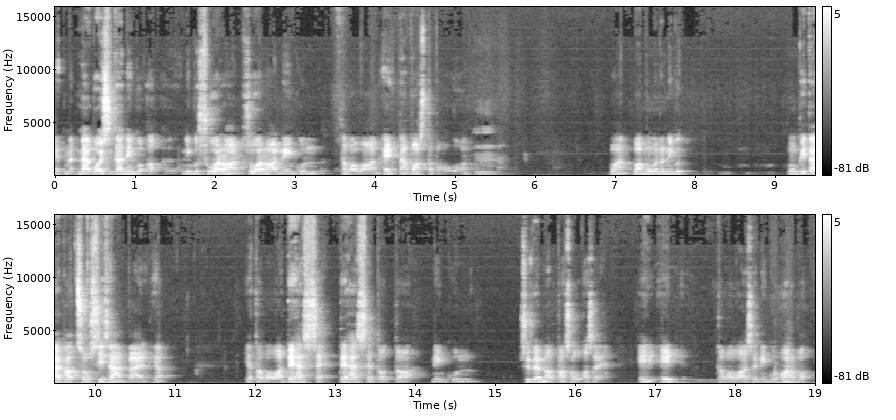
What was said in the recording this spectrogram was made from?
et mä, mä en voi sitä niin kuin, a- niin kuin suoraan, suoraan niin kuin, tavallaan heittää vastapalloon. Mm. Vaan, vaan mun, on, niin kuin, mun pitää katsoa sisäänpäin ja, ja tavallaan tehdä se, tehdä se tota, niin kuin, syvemmällä tasolla se, ei, ei tavallaan se niin kuin arvo,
